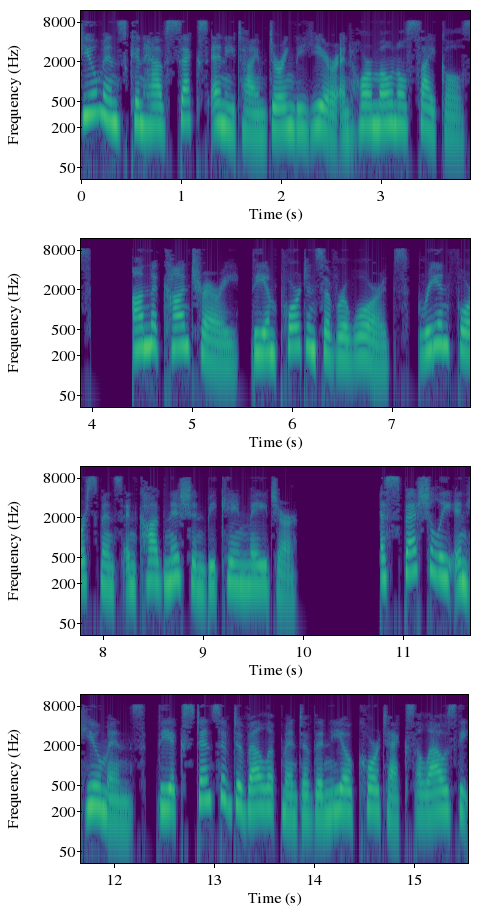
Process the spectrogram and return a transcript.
Humans can have sex anytime during the year and hormonal cycles. On the contrary, the importance of rewards, reinforcements and cognition became major. Especially in humans, the extensive development of the neocortex allows the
